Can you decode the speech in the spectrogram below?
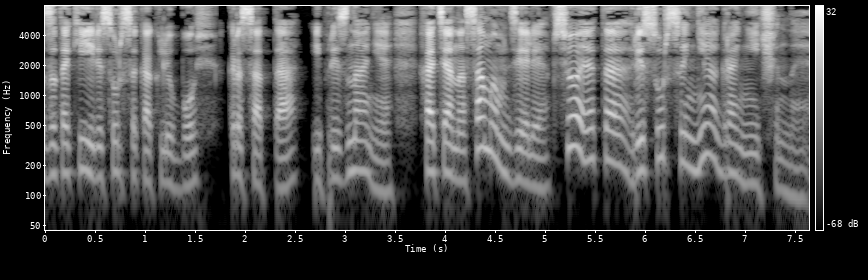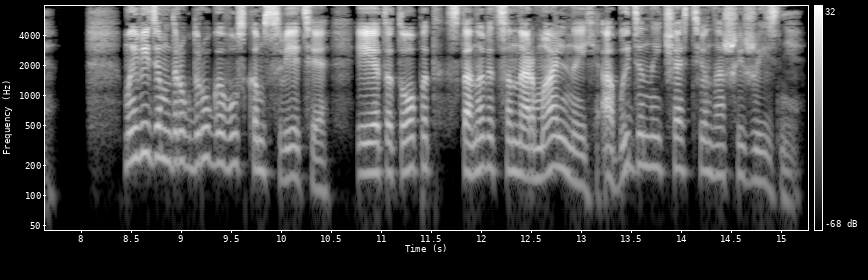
за такие ресурсы, как любовь, красота и признание, хотя на самом деле все это ресурсы неограниченные. Мы видим друг друга в узком свете, и этот опыт становится нормальной, обыденной частью нашей жизни.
